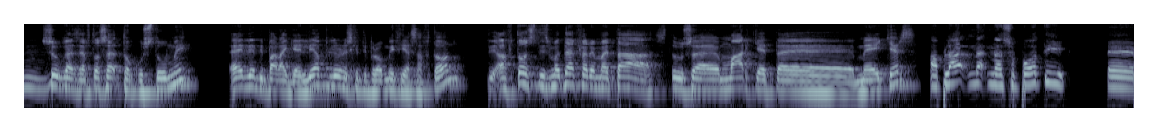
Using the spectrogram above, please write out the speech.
Μμ. Σου βγάζει αυτό σε- το κουστούμι, έδινε την παραγγελία, πλήρωνες και την προμήθεια σε αυτόν. Αυτός τη μετέφερε μετά στους ε, market ε, makers. Απλά να, να σου πω ότι ε,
